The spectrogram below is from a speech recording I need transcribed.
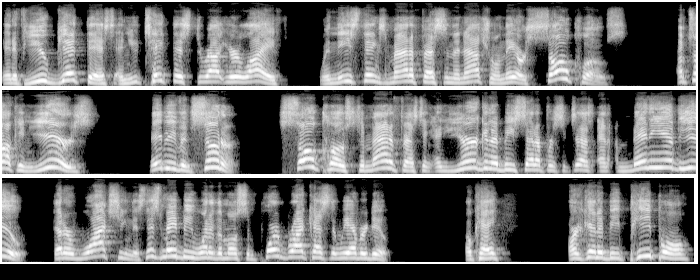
and if you get this and you take this throughout your life, when these things manifest in the natural and they are so close, I'm talking years, maybe even sooner, so close to manifesting, and you're going to be set up for success. And many of you that are watching this, this may be one of the most important broadcasts that we ever do, okay, are going to be people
